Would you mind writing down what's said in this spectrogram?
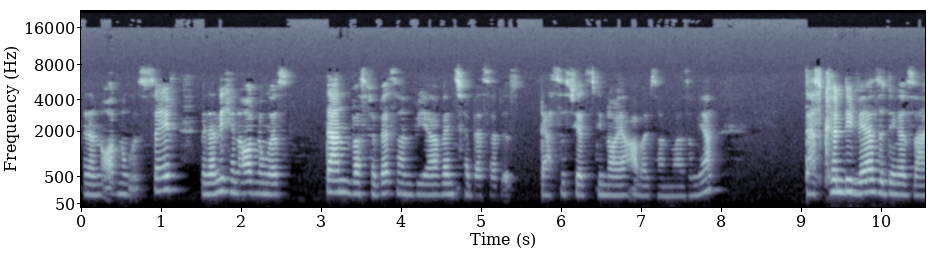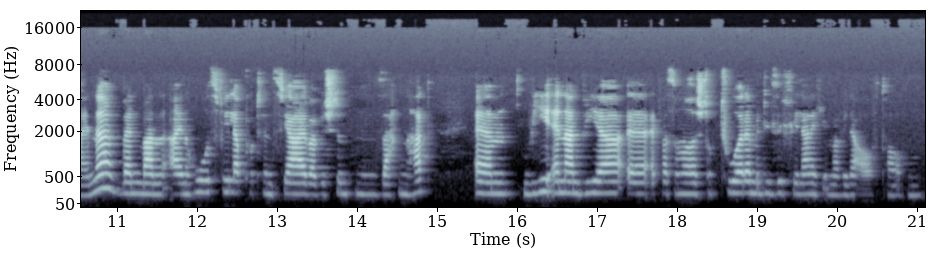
Wenn er in Ordnung ist, safe. Wenn er nicht in Ordnung ist, dann was verbessern wir, wenn es verbessert ist. Das ist jetzt die neue Arbeitsanweisung, ja? Das können diverse Dinge sein, ne? Wenn man ein hohes Fehlerpotenzial bei bestimmten Sachen hat, ähm, wie ändern wir äh, etwas in unserer Struktur, damit diese Fehler nicht immer wieder auftauchen.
